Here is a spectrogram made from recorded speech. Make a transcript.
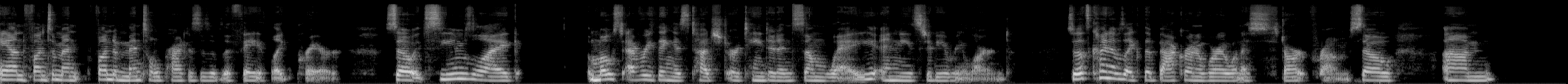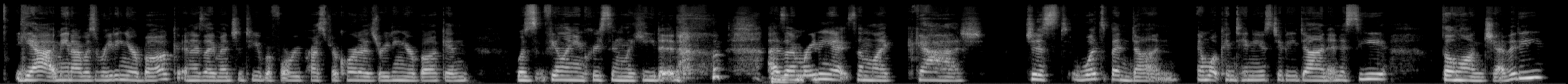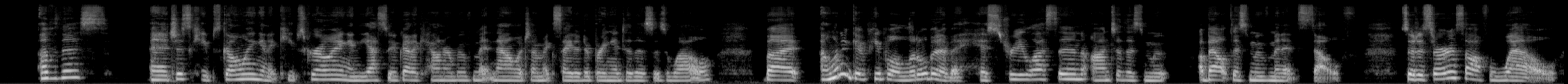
and fundament, fundamental practices of the faith like prayer. So it seems like most everything is touched or tainted in some way and needs to be relearned. So that's kind of like the background of where I want to start from. So, um, yeah, I mean, I was reading your book, and as I mentioned to you before we pressed record, I was reading your book and was feeling increasingly heated as I'm mm-hmm. reading it. So I'm like, gosh, just what's been done and what continues to be done, and to see the longevity of this and it just keeps going and it keeps growing. And yes, we've got a counter movement now, which I'm excited to bring into this as well. But I want to give people a little bit of a history lesson onto this move about this movement itself. So to start us off well,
